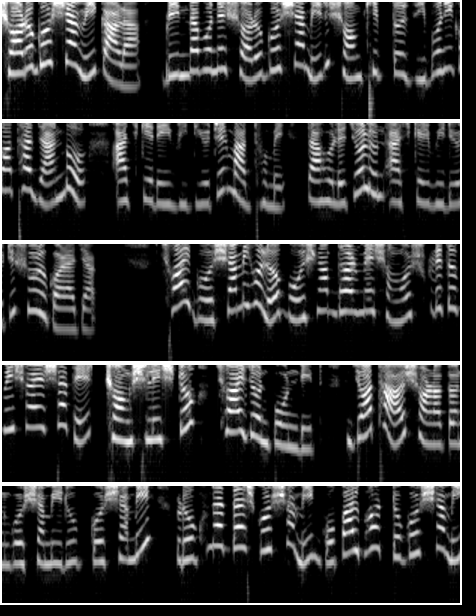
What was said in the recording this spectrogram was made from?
স্বরগোস্বামী কারা? বৃন্দাবনের স্বরগোস্বামীর সংক্ষিপ্ত জীবনী কথা জানব আজকের এই ভিডিওটির মাধ্যমে। তাহলে চলুন আজকের ভিডিওটি শুরু করা যাক। ছয় গোস্বামী হলো বৈষ্ণব ধর্মের সংস্কৃত বিষয়ের সাথে সংশ্লিষ্ট ছয়জন পণ্ডিত। যথা সনাতন গোস্বামী রূপ গোস্বামী, রঘুনাথ দাস গোস্বামী, গোপাল ভট্ট গোস্বামী,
